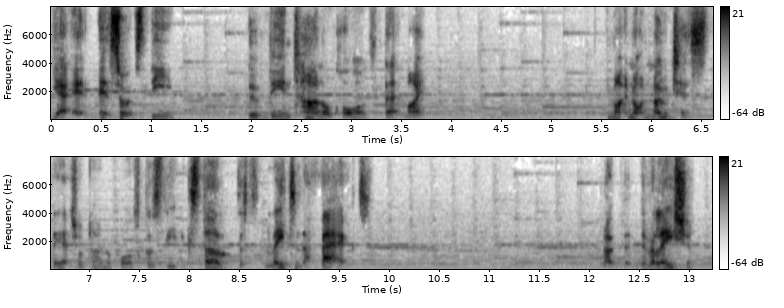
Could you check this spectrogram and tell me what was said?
Yeah, it, it so it's the, the the internal cause that might you might not notice the actual internal cause because the external, the latent effect, like the, the relation,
